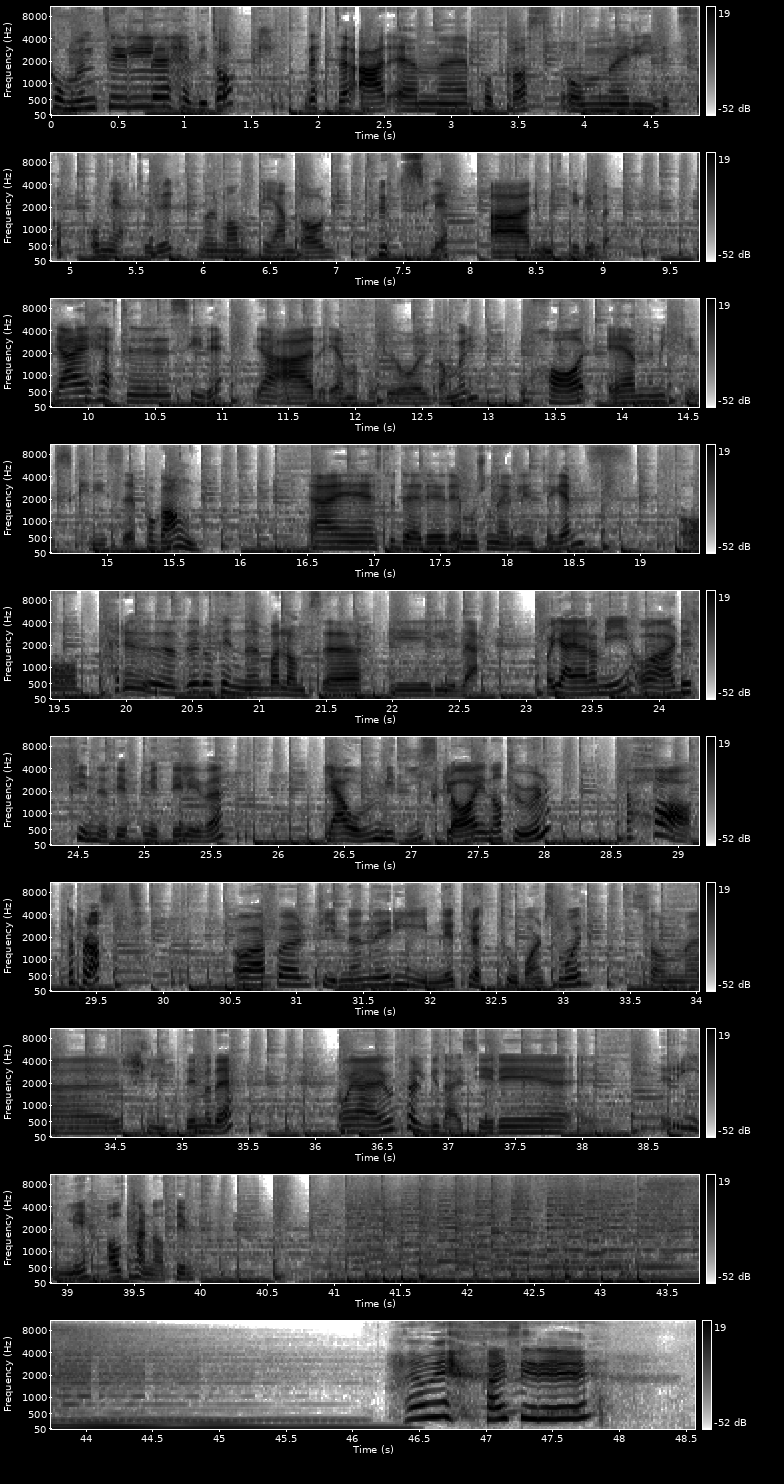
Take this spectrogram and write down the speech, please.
Velkommen til Heavy Talk. Dette er en podkast om livets opp- og nedturer når man en dag plutselig er midt i livet. Jeg heter Siri. Jeg er 41 år gammel og har en midtlivskrise på gang. Jeg studerer emosjonell intelligens og prøver å finne balanse i livet. Og jeg er Ami og er definitivt midt i livet. Jeg er over middels glad i naturen. Jeg hater plast. Og er for tiden en rimelig trøtt tobarnsmor som eh, sliter med det. Og jeg er jo følge deg, Siri, rimelig alternativ. Hei, Ami. Hei, Siri.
